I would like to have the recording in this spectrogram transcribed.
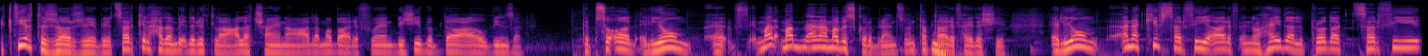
كتير تجار جابت. صار كل حدا بيقدر يطلع على China على ما بعرف وين بيجيب بضاعة وبينزل. طيب سؤال اليوم آه، ما ما أنا ما بذكر brands وأنت بتعرف هيدا الشيء اليوم أنا كيف صار في أعرف إنه هيدا ال product صار في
